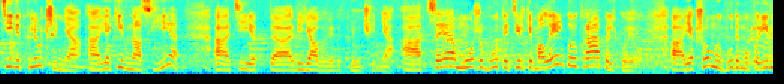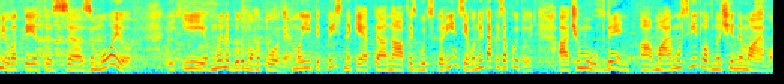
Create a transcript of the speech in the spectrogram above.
Ті відключення, які в нас є, ті віявові відключення, а це може бути тільки маленькою крапелькою. Якщо ми будемо порівнювати з зимою. І ми не будемо готові. Мої підписники на Фейсбук сторінці вони так і запитують: а чому в день маємо світло, вночі не маємо?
